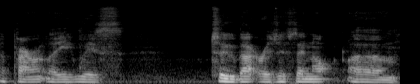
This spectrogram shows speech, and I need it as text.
apparently with two batteries if they're not um,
